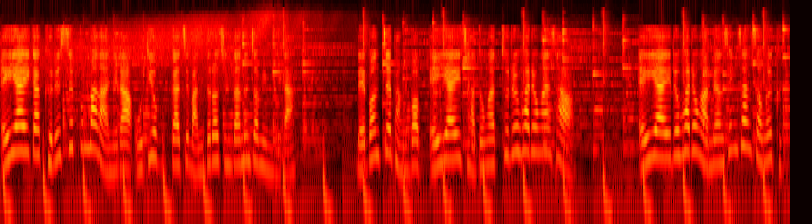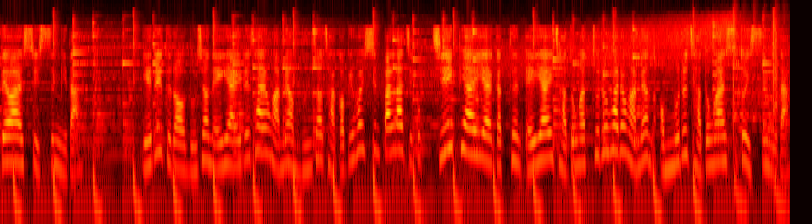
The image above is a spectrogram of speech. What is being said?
AI가 글을 쓸 뿐만 아니라 오디오북까지 만들어준다는 점입니다. 네 번째 방법 AI 자동화 툴을 활용한 사업. AI를 활용하면 생산성을 극대화할 수 있습니다. 예를 들어 노션 AI를 사용하면 문서 작업이 훨씬 빨라지고 GAPIR 같은 AI 자동화 툴을 활용하면 업무를 자동화할 수도 있습니다.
